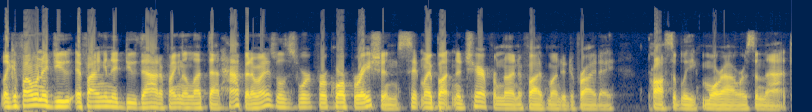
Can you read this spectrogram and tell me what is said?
Like if I want to do if I'm going to do that, if I'm going to let that happen, I might as well just work for a corporation, sit my butt in a chair from 9 to 5 Monday to Friday, possibly more hours than that.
